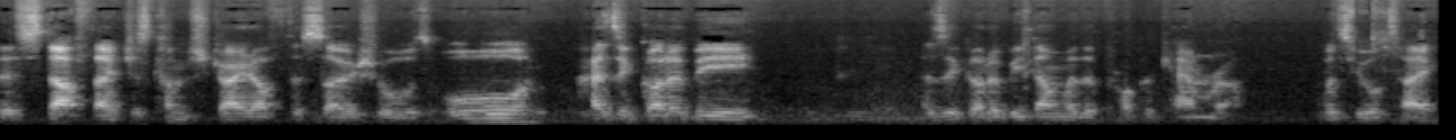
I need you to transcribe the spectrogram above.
the stuff that just comes straight off the socials, or has it got to be has it got to be done with a proper camera? What's your take?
